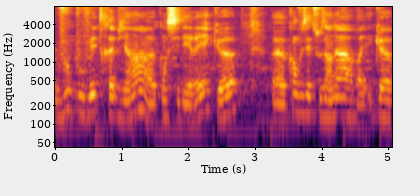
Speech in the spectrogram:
Vous pouvez très bien euh, considérer que euh, quand vous êtes sous un arbre et que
